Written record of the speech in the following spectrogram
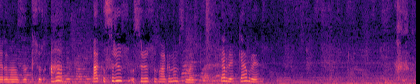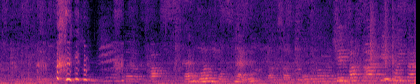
Yaramazlık söz. Aha bak ısırıyorsun, ısırıyorsun farkında mısın bak? Gel buraya, gel buraya. Şey box arkaya koysan.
